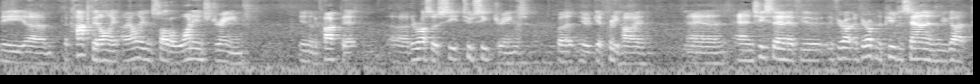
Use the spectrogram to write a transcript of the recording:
the um, the cockpit only I only installed a one inch drain into the cockpit. Uh, there were also seat, two seat drains, but it would get pretty high. And and she said if you if you're up- if you're up in the Puget Sound and you got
